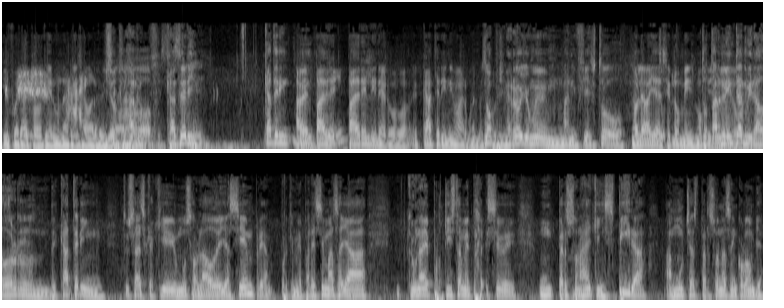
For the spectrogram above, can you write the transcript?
Y fuera de todo tiene una risa Ay, maravillosa. claro. pues, Catherine. A ver, padre, Sí. padre Linero, Catherine Ibargüen, no, primero yo me manifiesto No le vaya a decir lo mismo. que yo le totalmente admirador de Catherine. Tú sabes que aquí hemos hablado de ella siempre, porque me parece más allá que una deportista, me parece un personaje que inspira a muchas personas en Colombia.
